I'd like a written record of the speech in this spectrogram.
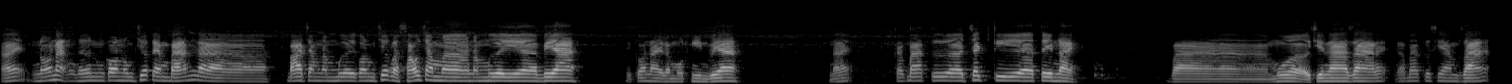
Đấy, nó nặng hơn con hôm trước em bán là 350, con hôm trước là 650 à, VA. Thì con này là 1000 VA. Đấy, các bác cứ à, check cái tên này và mua ở trên Lazada đấy, các bác cứ xem giá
